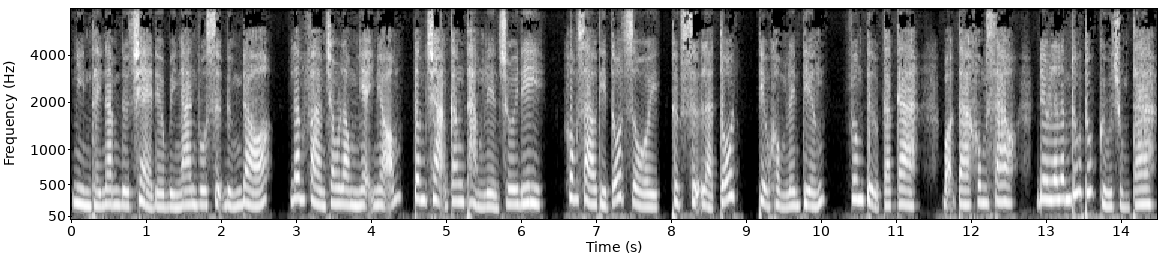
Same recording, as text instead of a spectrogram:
Nhìn thấy năm đứa trẻ đều bình an vô sự đứng đó, Lâm Phàm trong lòng nhẹ nhõm, tâm trạng căng thẳng liền trôi đi. Không sao thì tốt rồi, thực sự là tốt. Tiểu khổng lên tiếng, vương tử ca ca, bọn ta không sao, đều là Lâm Thúc Thúc cứu chúng ta.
